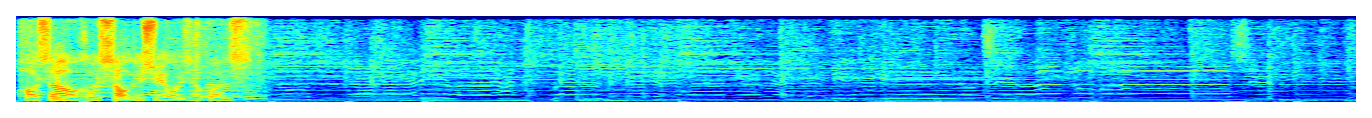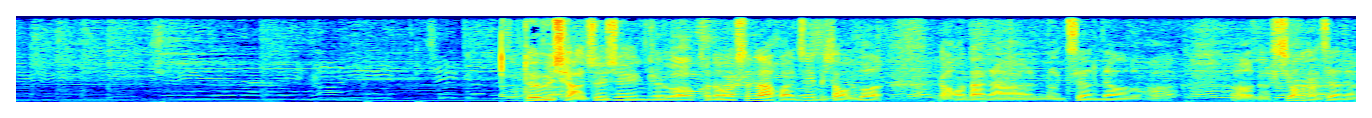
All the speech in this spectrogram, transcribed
好像和小栗旬有一些关系。对不起啊，最近这个可能现在环境比较乱，然后大家能见谅的话，呃，能希望能见谅。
